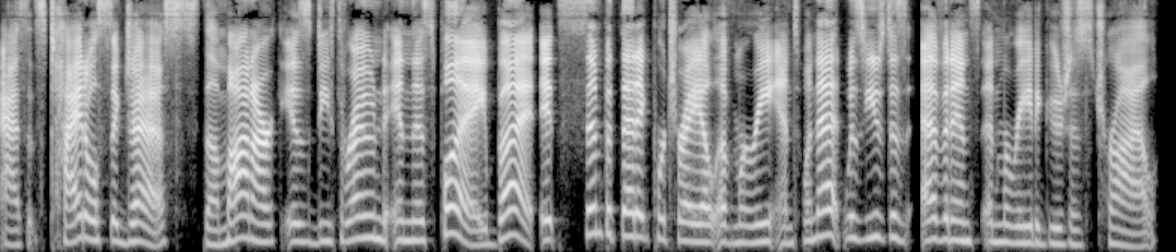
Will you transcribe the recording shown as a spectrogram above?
As its title suggests, the monarch is dethroned in this play, but its sympathetic portrayal of Marie Antoinette was used as evidence in Marie de Gouges' trial.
